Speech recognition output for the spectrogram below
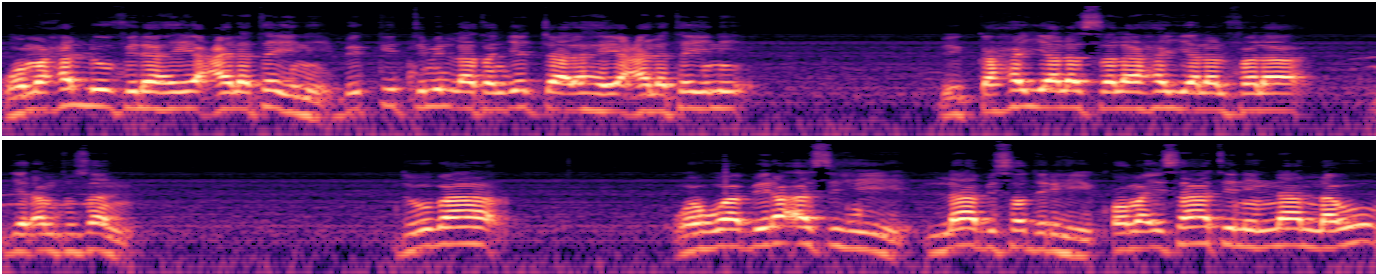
ومحل في لهي علتين بكت ملأة جج لهي علتين بك حي على الصلاة حي على الفلاة جرمت سن دوبا وهو برأسه لا بصدره قوم إسات النانو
